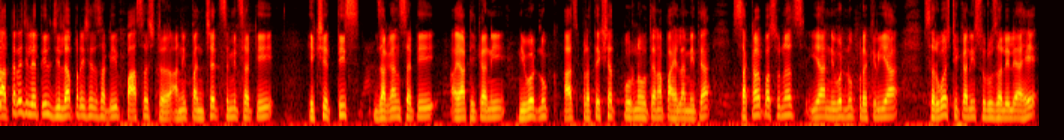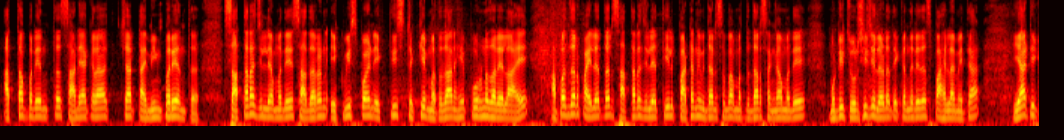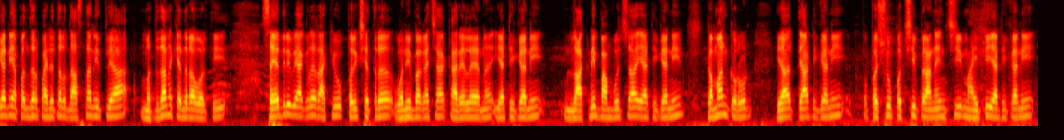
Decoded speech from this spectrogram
सातारा जिल्ह्यातील जिल्हा परिषदेसाठी पासष्ट आणि पंचायत समितीसाठी एकशे तीस जागांसाठी या ठिकाणी निवडणूक आज प्रत्यक्षात पूर्ण होताना पाहायला मिळत्या. सकाळपासूनच या निवडणूक प्रक्रिया सर्वच ठिकाणी सुरू झालेली आहे. आत्तापर्यंत साडे अकराच्या टायमिंगपर्यंत सातारा जिल्ह्यामध्ये साधारण एकवीस पॉईंट एकतीस टक्के मतदान हे पूर्ण झालेलं आहे. आपण जर पाहिलं तर सातारा जिल्ह्यातील पाटण विधानसभा मतदारसंघामध्ये मोठी चुरशीची लढत एकंदरीतच पाहायला मिळत्या. या ठिकाणी आपण जर पाहिलं तर दास्तान इथल्या मतदान केंद्रावरती सह्याद्री व्याघ्र राखीव परिक्षेत्र वन विभागाच्या कार्यालयानं या ठिकाणी लाकडी बांबूचा या ठिकाणी कमान करून या त्या ठिकाणी प- पशु पक्षी प्राण्यांची माहिती या ठिकाणी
